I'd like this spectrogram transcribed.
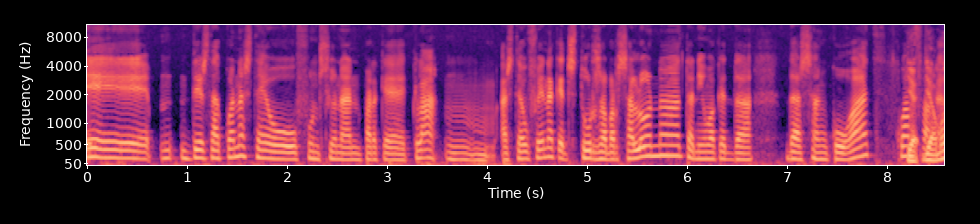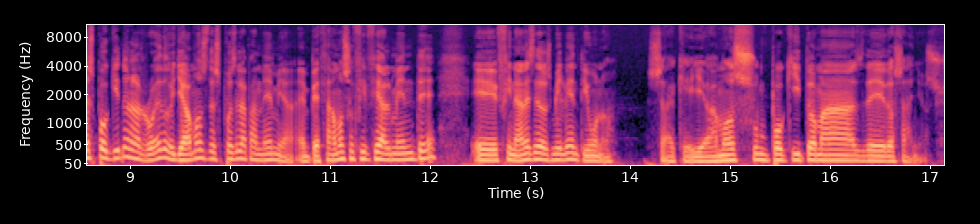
Eh, des de quan esteu funcionant? Perquè, clar, mm, esteu fent aquests tours a Barcelona, teniu aquest de, de Sant Cugat. Quan Ya- fa? llevamos poquito en el ruedo, llevamos después de la pandemia. Empezamos oficialmente eh, finales de 2021. O sea que llevamos un poquito más de dos años.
